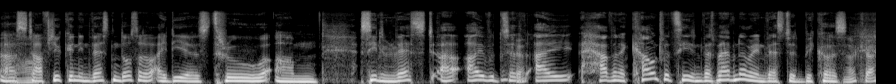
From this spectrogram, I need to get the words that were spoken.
uh, Uh-huh. stuff. You can invest in those sort of ideas through um, Seed Invest. Uh, I would say Okay. that I have an account with Seed Invest, but I've never invested because Okay.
